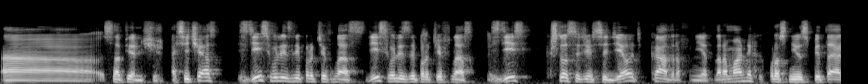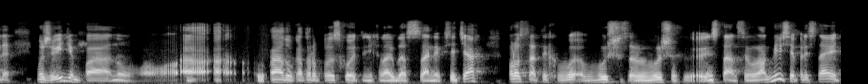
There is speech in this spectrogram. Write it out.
а, соперничаешь. А сейчас здесь вылезли против нас, здесь вылезли против нас. Здесь что с этим все делать? Кадров нет нормальных, их просто не воспитали. Мы же видим по ну, а, а, аду, который происходит у них иногда в социальных сетях, просто от их высших, высших инстанций. Вы могли себе представить,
